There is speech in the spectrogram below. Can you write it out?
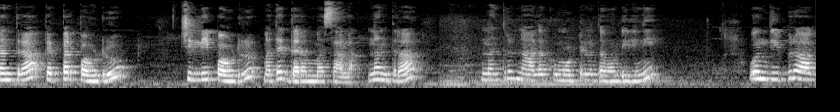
ನಂತರ ಪೆಪ್ಪರ್ ಪೌಡ್ರು ಚಿಲ್ಲಿ ಪೌಡ್ರು ಮತ್ತೆ ಗರಂ ಮಸಾಲ. ನಂತರ ನಂತರ ನಾಲ್ಕು ಮೊಟ್ಟೆನ ತಗೊಂಡಿದ್ದೀನಿ. ಒಂದಿಬ್ರು ಆಗ,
